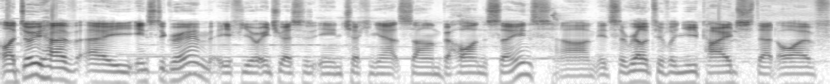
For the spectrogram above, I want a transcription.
I do have a Instagram if you're interested in checking out some behind the scenes. Um, it's a relatively new page that I've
